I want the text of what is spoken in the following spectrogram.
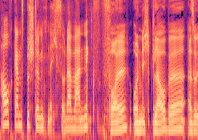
auch ganz bestimmt nicht. So, da war nix. Voll. Und ich glaube, also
